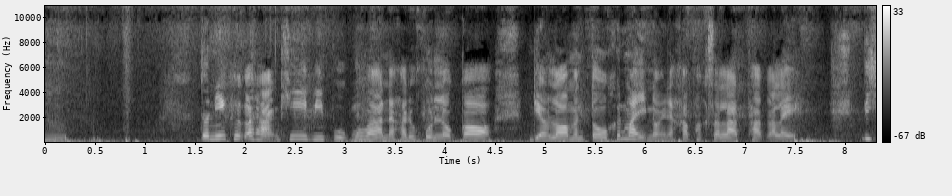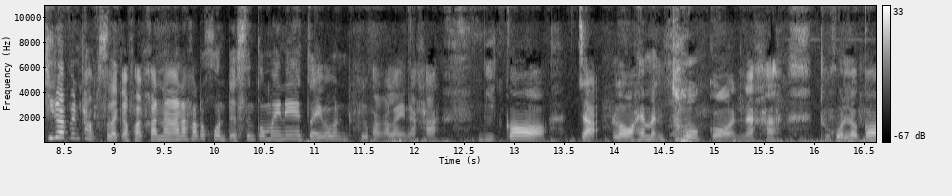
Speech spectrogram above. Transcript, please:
นี่ ตัวนี้คือกระถางที่บีปลูกเมื่อวานนะคะ ทุกคนแล้วก็เดี๋ยวรอมันโตขึ้นมาอีกหน่อยนะคะ ผักสลัดผักอะไรบีคิดว่าเป็นผักสลัดกับผักคะน้านะคะ ทุกคนแต่ซึ่งก็ไม่แน่ใจว่ามันคือผักอะไรนะคะบีก็จะรอให้มันโตก่อนนะคะ ทุกคนแล้วก็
